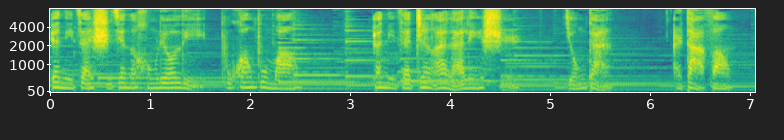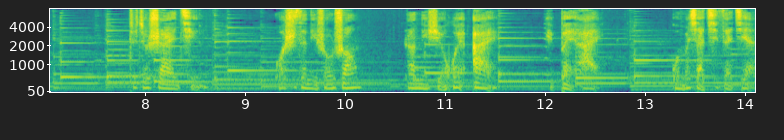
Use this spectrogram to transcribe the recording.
愿你在时间的洪流里不慌不忙，愿你在真爱来临时勇敢而大方。这就是爱情。我是三弟双双，让你学会爱与被爱。我们下期再见。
